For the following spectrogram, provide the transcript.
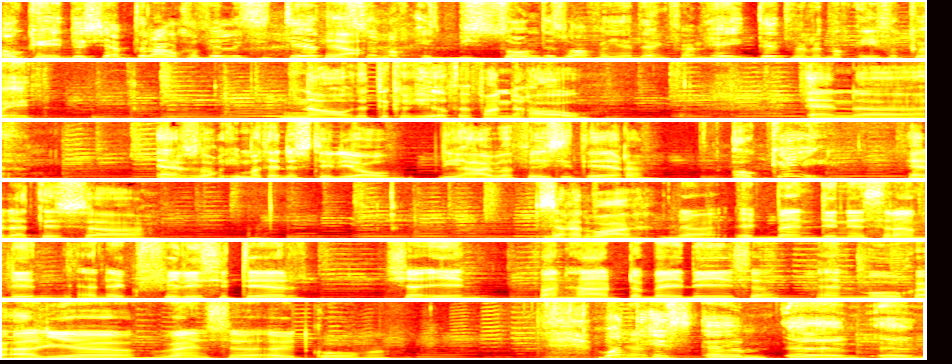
Oké, dus je hebt er al gefeliciteerd. Ja. Is er nog iets bijzonders waarvan je denkt van... hé, hey, dit wil ik nog even kwijt? Nou, dat ik er heel veel van hou. En eh, er is nog iemand in de studio die haar wil feliciteren. Oké. En dat is... eh, zeg het maar. Ja, ik ben Dinis Ramdin en ik feliciteer Shain van harte bij deze. En mogen al je wensen uitkomen. Wat Ja. is... ehm, ehm, ehm,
